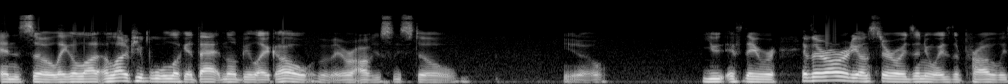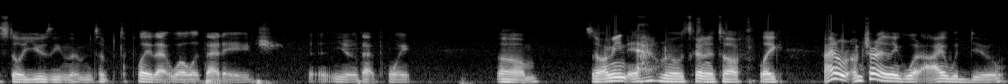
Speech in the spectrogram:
and so like a lot a lot of people will look at that and they'll be like, oh, they were obviously still, you know, you if they were if they're already on steroids anyways, they're probably still using them to to play that well at that age, uh, you know, that point. Um, so I mean, I don't know, it's kind of tough. Like I don't, I'm trying to think what I would do,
